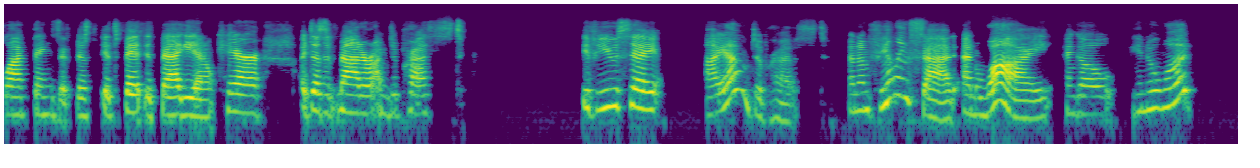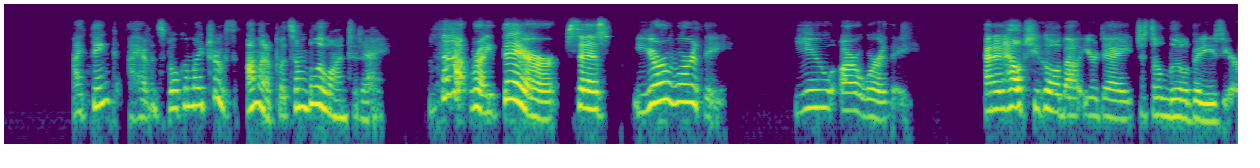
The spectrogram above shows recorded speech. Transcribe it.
black things. It just it's fit it's baggy i don't care. It doesn't matter. I'm depressed. If you say i am depressed and i'm feeling sad and why? and go you know what? I think i haven't spoken my truth. I'm going to put some blue on today that right there says you're worthy you are worthy and it helps you go about your day just a little bit easier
